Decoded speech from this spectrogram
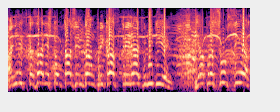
они сказали, что даже им дан приказ стрелять в людей. Я прошу всех,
